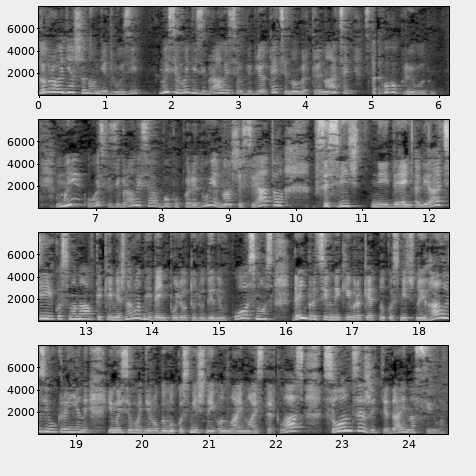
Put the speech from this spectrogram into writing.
Доброго дня, шановні друзі! Ми сьогодні зібралися в бібліотеці номер 13 з такого приводу. Ми ось зібралися, бо попередує наше свято, Всесвітній день авіації і космонавтики, Міжнародний день польоту людини в космос, День працівників ракетно-космічної галузі України. І ми сьогодні робимо космічний онлайн майстер-клас Сонце життєдайна сила.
